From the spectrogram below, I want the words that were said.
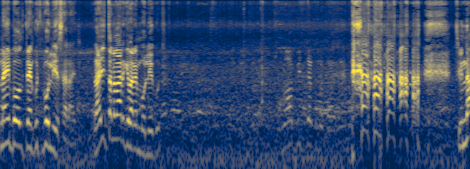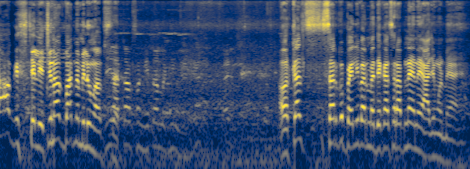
नहीं बोलते हैं। कुछ बोलिए सर आज। राजीव तलवार के बारे में बोलिए कुछ। चुनाव चलिए, चुनाव के बाद में मिलूँगा आपसे और कल सर को पहली बार मैं देखा, सर आप नए नए आजमगढ़ में आए हैं।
